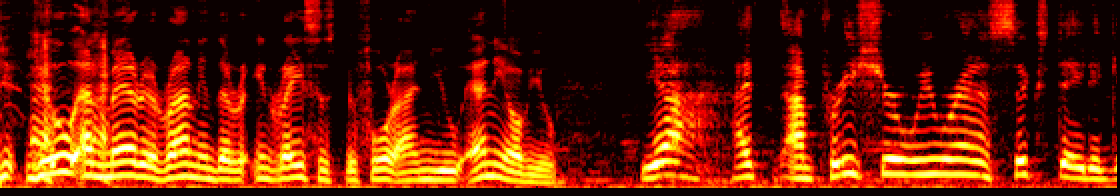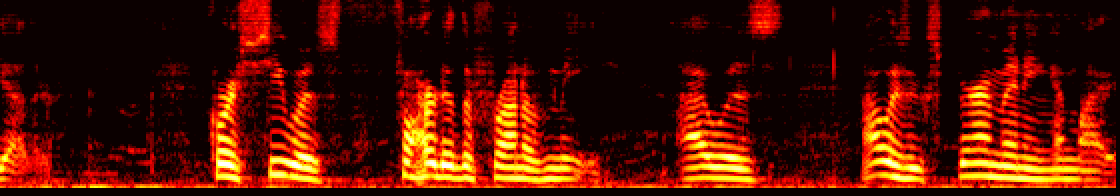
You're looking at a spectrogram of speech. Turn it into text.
you, you and Mary ran in the in races before I knew any of you. Yeah, I, I'm pretty sure we were in a six day together. Of course, she was far to the front of me. I was, I was experimenting in my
